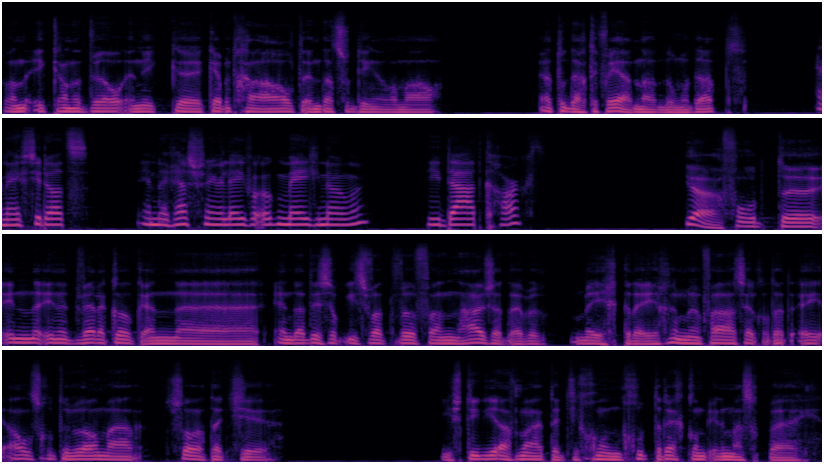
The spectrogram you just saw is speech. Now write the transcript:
Van, ik kan het wel en ik, eh, ik heb het gehaald en dat soort dingen allemaal. Ja, toen dacht ik van, ja, nou, doen we dat. En heeft u dat in de rest van uw leven ook meegenomen? Die daadkracht? Ja, voor het, eh, in, in het werk ook. En, eh, en dat is ook iets wat we van huis uit hebben meegekregen. Mijn vader zegt altijd, hey, alles goed en wel, maar zorg dat je je studie afmaakt, dat je gewoon goed terechtkomt in de maatschappij.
